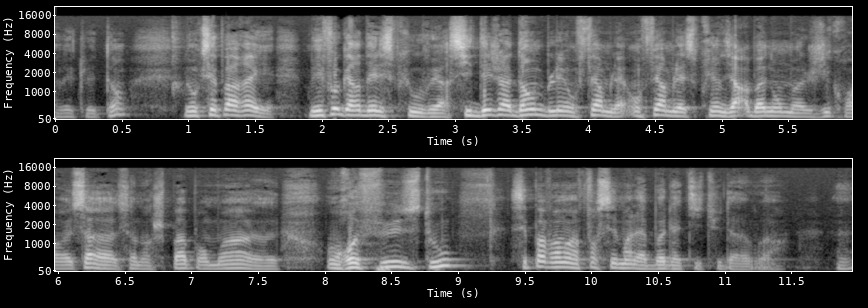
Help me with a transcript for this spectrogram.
avec le temps. Donc c'est pareil. Mais il faut garder l'esprit ouvert. Si déjà d'emblée on ferme, l'esprit, on dit ah bah non, moi j'y crois, ça, ça marche pas pour moi, euh, on refuse tout. C'est pas vraiment forcément la bonne attitude à avoir. Hein.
